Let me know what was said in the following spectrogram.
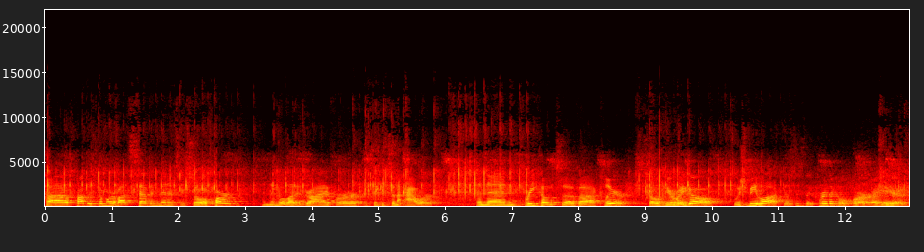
uh, probably somewhere about seven minutes or so apart, and then we'll let it dry for, I think it's an hour. And then three coats of uh, clear. So here we go. Wish me luck. This is the critical part right here.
